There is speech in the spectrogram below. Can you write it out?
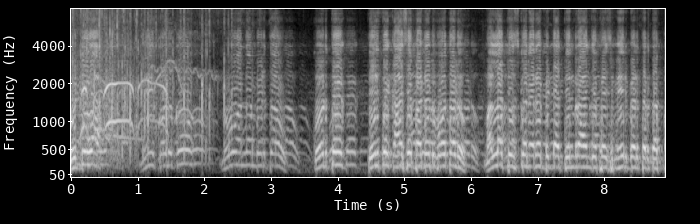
గుడ్డిగా. నీ కొడుకు నువ్వు అన్నం పెడతావు. కొడితే తిరితే కాసే పడ్డట్టు పోతాడు. మళ్ళా తీసుకొని రే బిడ్డ తినరా అని చెప్పేసి మీరు పెడతారు తప్ప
